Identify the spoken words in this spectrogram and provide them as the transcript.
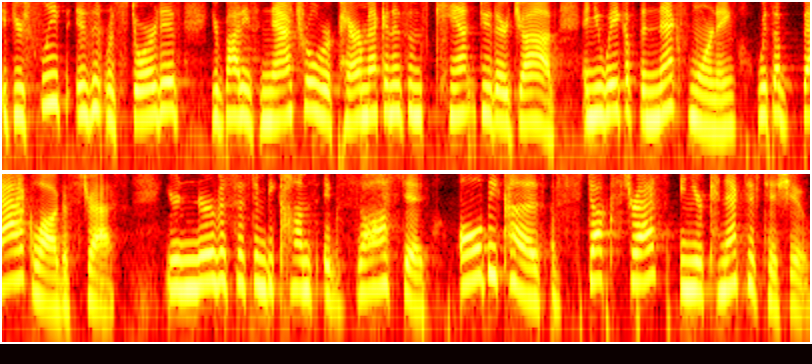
If your sleep isn't restorative, your body's natural repair mechanisms can't do their job, and you wake up the next morning with a backlog of stress. Your nervous system becomes exhausted, all because of stuck stress in your connective tissue.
